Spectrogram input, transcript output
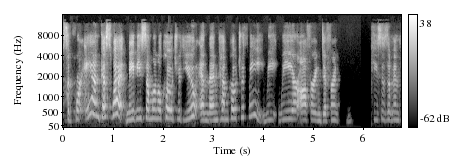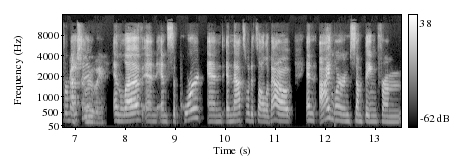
support and guess what maybe someone will coach with you and then come coach with me we we are offering different pieces of information Absolutely. and love and and support and and that's what it's all about and i learned something from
